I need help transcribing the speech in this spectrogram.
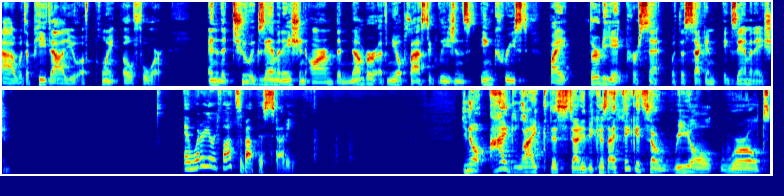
uh, with a p value of 0.04. And in the two examination arm, the number of neoplastic lesions increased by 38% with the second examination. And what are your thoughts about this study? You know, I like this study because I think it's a real world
